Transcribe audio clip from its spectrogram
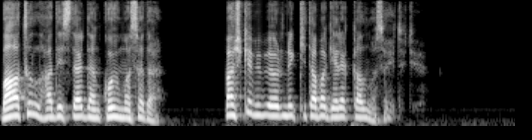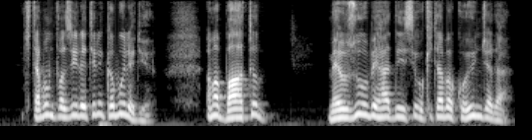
batıl hadislerden koymasa da başka bir örnek kitaba gerek kalmasaydı diyor. Kitabın faziletini kabul ediyor. Ama batıl mevzu bir hadisi o kitaba koyunca da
